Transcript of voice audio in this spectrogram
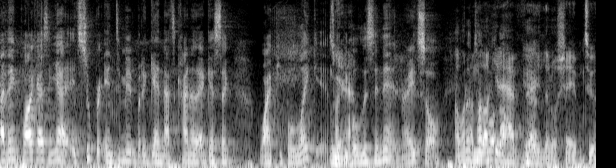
I think podcasting, yeah, it's super intimate, but again, that's kind of, I guess, like why people like it. It's why Yeah. people listen in. Right. So I want I'm talk lucky about, to have very yeah. little shame too.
